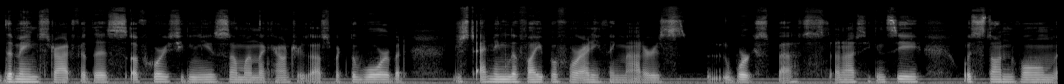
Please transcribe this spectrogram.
the main strat for this. Of course, you can use someone that counters Aspect of War, but just ending the fight before anything matters works best. And as you can see, with Stun Vuln,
